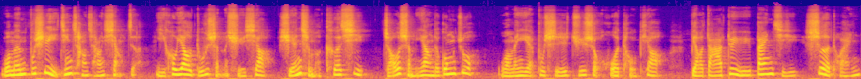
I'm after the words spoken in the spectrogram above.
我们不是已经常常想着以后要读什么学校、选什么科系、找什么样的工作？我们也不时举手或投票，表达对于班级、社团、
